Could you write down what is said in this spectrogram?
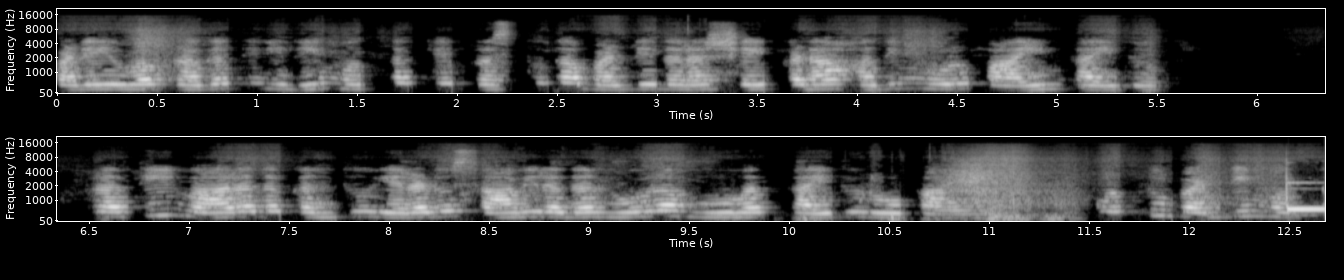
ಪಡೆಯುವ ಪ್ರಗತಿ ನಿಧಿ ಮೊತ್ತಕ್ಕೆ ಪ್ರಸ್ತುತ ಬಡ್ಡಿ ದರ ಶೇಕಡ ಹದಿಮೂರು ಪಾಯಿಂಟ್ ಐದು. ಪ್ರತಿ ವಾರದ ಕಂತು ಎರಡು ಸಾವಿರದ ನೂರ ಮೂವತ್ತೈದು ರೂಪಾಯಿ. ಒಟ್ಟು ಬಡ್ಡಿ ಮೊತ್ತ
